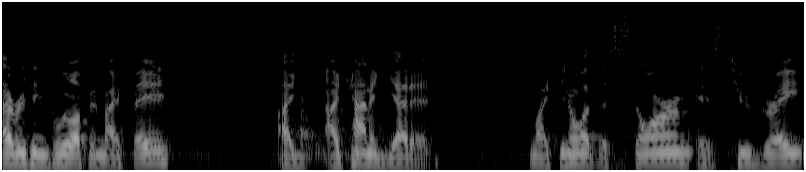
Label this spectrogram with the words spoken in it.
everything blew up in my face, I, I kind of get it. I'm like, you know what? The storm is too great.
